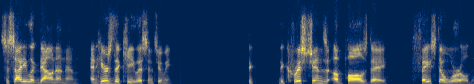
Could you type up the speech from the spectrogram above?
Society looked down on them. And here's the key listen to me. The, the Christians of Paul's day faced a world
